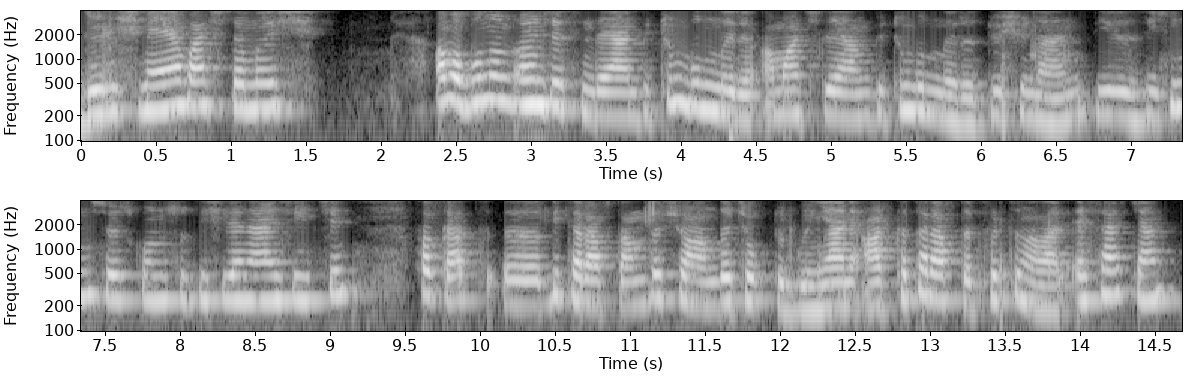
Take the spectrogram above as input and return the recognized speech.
gelişmeye başlamış. Ama bunun öncesinde yani bütün bunları amaçlayan, bütün bunları düşünen bir zihin söz konusu dişil enerji için. Fakat e, bir taraftan da şu anda çok durgun. Yani arka tarafta fırtınalar eserken,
